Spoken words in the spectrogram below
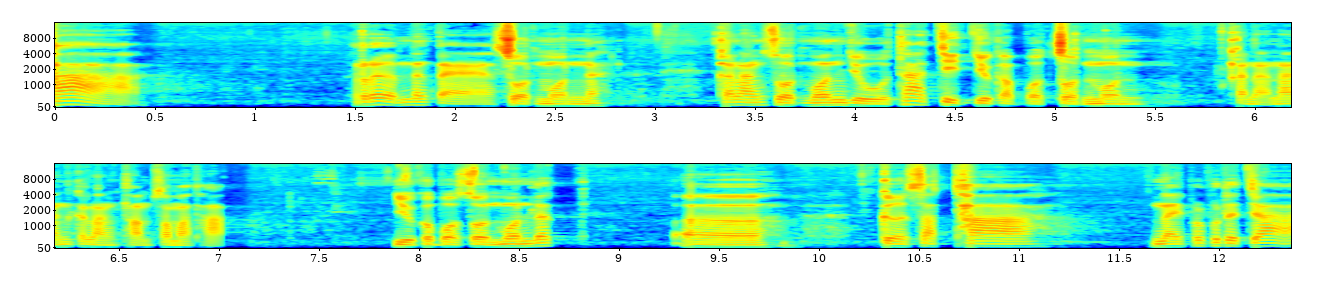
ถ้าเริ่มตั้งแต่สวดมนต์นะกำลังสวดมนต์อยู่ ถ้าจิตอยู่กับบทสวดมนต์ขณะนั้นกำลังทำสมถะ อยู่กับบทสวดมนต์แล้วเเกิดศรัทธาในพระพุทธเจ้า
